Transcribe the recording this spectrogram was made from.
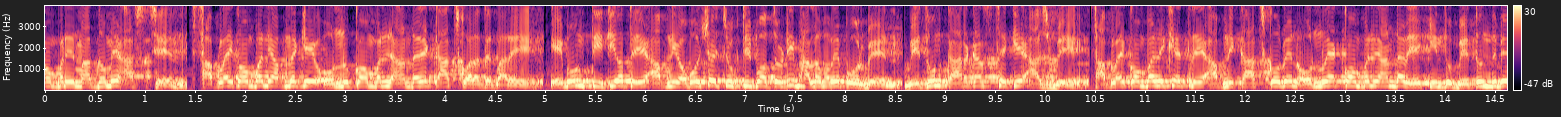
কোম্পানির মাধ্যমে আসছেন। সাপ্লাই কোম্পানি আপনাকে অন্য কোম্পানির আন্ডারে কাজ করাতে পারে। এবং তৃতীয়তে, আপনি অবশ্যই চুক্তিপত্রটি ভালোভাবে পড়বেন। বেতন কার কাছ থেকে আসবে? সাপ্লাই কোম্পানির ক্ষেত্রে আপনি কাজ করবেন অন্য এক কোম্পানির আন্ডারে কিন্তু বেতন দিবে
